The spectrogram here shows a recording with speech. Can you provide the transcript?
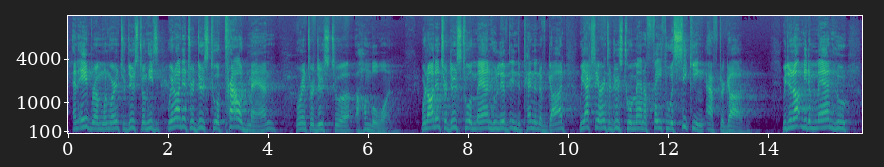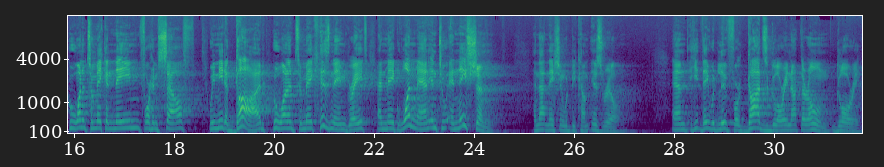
And Abram, when we're introduced to him, he's, we're not introduced to a proud man, we're introduced to a, a humble one. We're not introduced to a man who lived independent of God. We actually are introduced to a man of faith who was seeking after God. We do not meet a man who, who wanted to make a name for himself. We meet a God who wanted to make his name great and make one man into a nation. And that nation would become Israel and he, they would live for God's glory, not their own glory.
